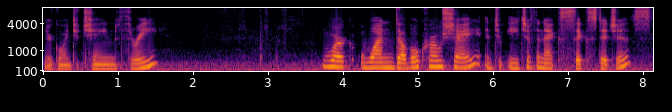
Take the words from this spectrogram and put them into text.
you're going to chain 3 work one double crochet into each of the next six stitches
